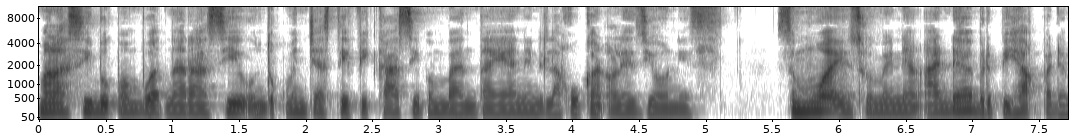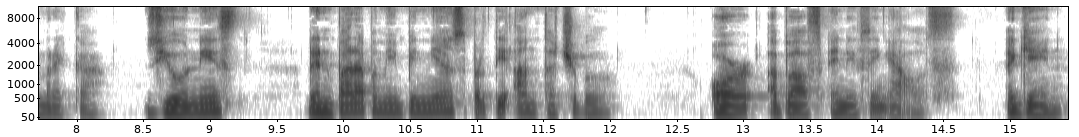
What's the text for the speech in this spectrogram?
malah sibuk membuat narasi untuk menjustifikasi pembantaian yang dilakukan oleh Zionis. Semua instrumen yang ada berpihak pada mereka. Zionis dan para pemimpinnya seperti untouchable or above anything else. Again,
